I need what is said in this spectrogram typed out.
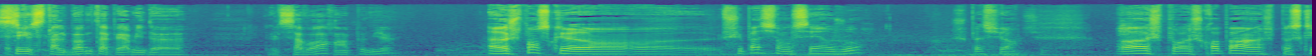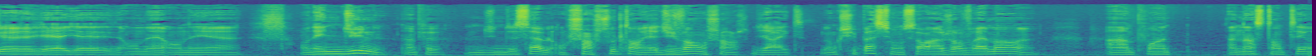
Est-ce que cet album t'a permis de, le savoir un peu mieux? Euh, Je pense que. je sais pas si on le sait un jour, je suis pas sûr. Oh, je, je crois pas, hein, parce que on, est, on, est, euh, on est une dune, un peu, une dune de sable. On change tout le temps. Il y a du vent, on change direct. Donc je sais pas si on sera un jour vraiment à un point un instant T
